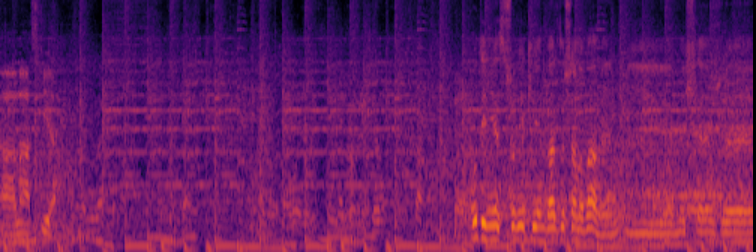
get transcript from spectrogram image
uh, last year. Putin jest człowiekiem bardzo szanowanym i myślę, że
